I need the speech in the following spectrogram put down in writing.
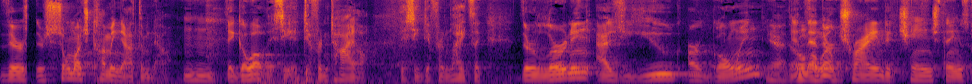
there's there's so much coming at them now. Mm-hmm. They go out, they see a different tile, they see different lights. Like they're learning as you are going, Yeah, and then they're trying to change things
